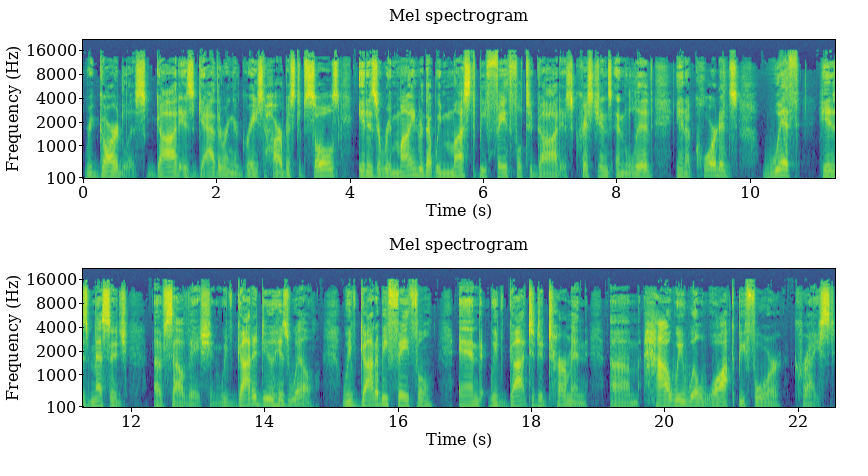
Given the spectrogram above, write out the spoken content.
Regardless, God is gathering a great harvest of souls. It is a reminder that we must be faithful to God as Christians and live in accordance with his message of salvation. We've got to do his will. We've got to be faithful and we've got to determine um, how we will walk before Christ.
